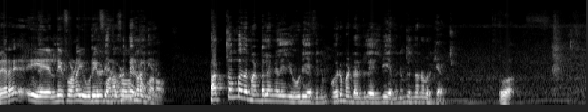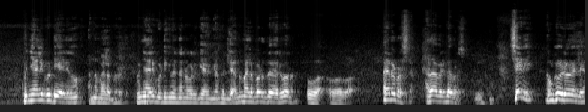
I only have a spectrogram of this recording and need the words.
വേറെ എൽ ഡി എഫ് ആണോ യു ഡി എഫ് ആണോ സ്വതന്ത്രം ആണോ? പത്തൊമ്പത് മണ്ഡലങ്ങളിൽ യു ഡി എഫിനും ഒരു മണ്ഡലത്തിൽ എൽ ഡി എഫിനും പിന്തുണ പ്രഖ്യാപിച്ചു. കുഞ്ഞാലിക്കുട്ടിയായിരുന്നു അന്ന് മലപ്പുറത്ത്. കുഞ്ഞാലിക്കുട്ടിക്ക് പിന്തുണ പ്രഖ്യാപിക്കാൻ പറ്റില്ല. അന്ന് മലപ്പുറത്തുകാർ പറഞ്ഞു. വേറെ പ്രശ്നം. അതാ അവരുടെ പ്രശ്നം. ശരി നമുക്ക് വിരോധമില്ല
